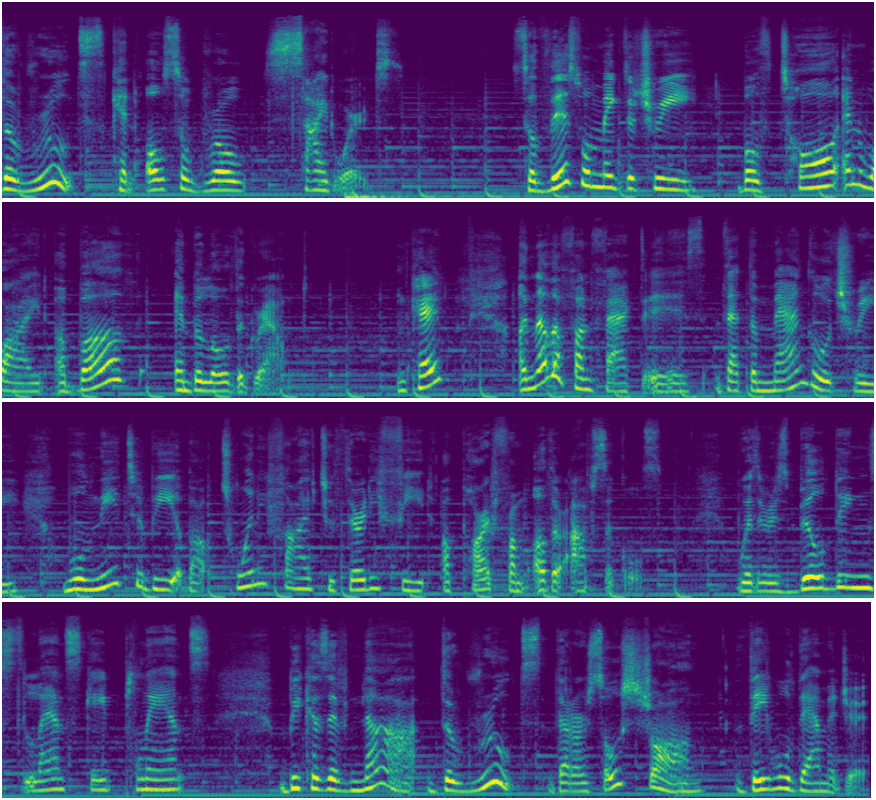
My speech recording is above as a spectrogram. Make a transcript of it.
the roots can also grow sidewards. So this will make the tree both tall and wide above and below the ground. Okay? Another fun fact is that the mango tree will need to be about 25 to 30 feet apart from other obstacles, whether it's buildings, landscape, plants, because if not, the roots that are so strong they will damage it,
